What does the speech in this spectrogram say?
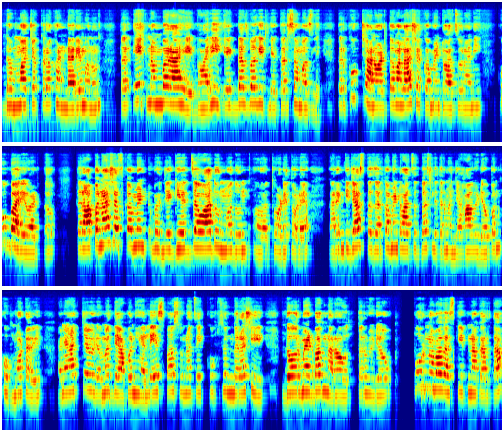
धम्माचक्र खंडारे म्हणून. तर एक नंबर आहे भारी. एकदाच बघितले तर समजले. तर खूप छान वाटतं मला अशा कमेंट वाचून आणि खूप भारी वाटतं. तर आपण अशाच कमेंट म्हणजे घेत जाऊ अधूनमधून मधून थोड्या थोड्या. कारण की जास्त जर कमेंट वाचत बसले तर म्हणजे हा व्हिडिओ पण खूप मोठा होईल. आणि आजच्या व्हिडिओमध्ये आपण ह्या लेस पासूनच एक खूप सुंदर अशी डोअरमॅट बघणार आहोत. तर व्हिडिओ पूर्ण बघा स्किप न करता.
